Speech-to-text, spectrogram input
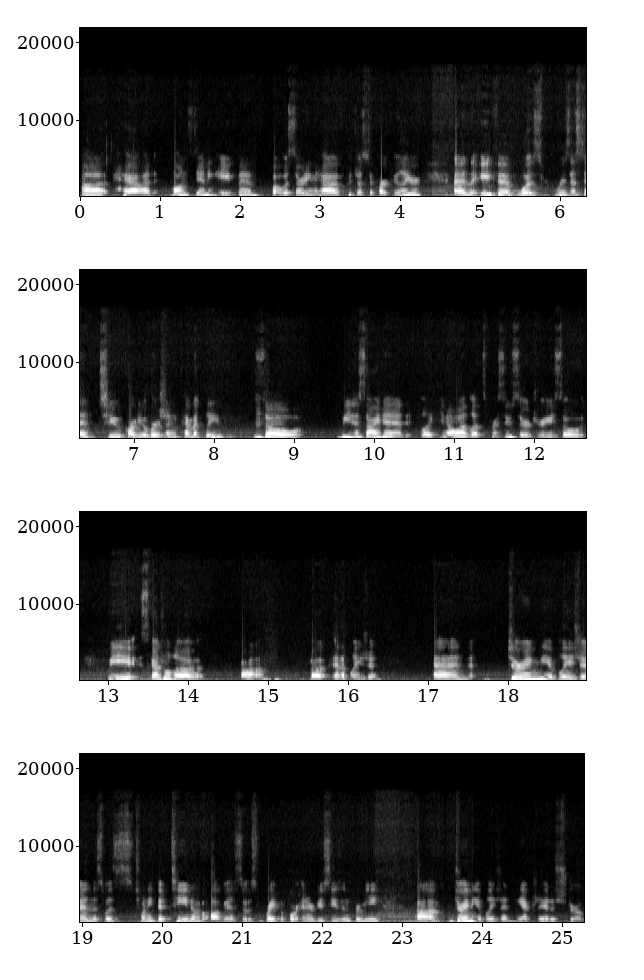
Uh, had long-standing AFib, but was starting to have congestive heart failure, and the AFib was resistant to cardioversion chemically. Mm-hmm. So we decided, like, you know what, let's pursue surgery. So we scheduled a um, uh, an ablation, and during the ablation, this was 2015 of August, so it was right before interview season for me. um, during the ablation, he actually had a stroke,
